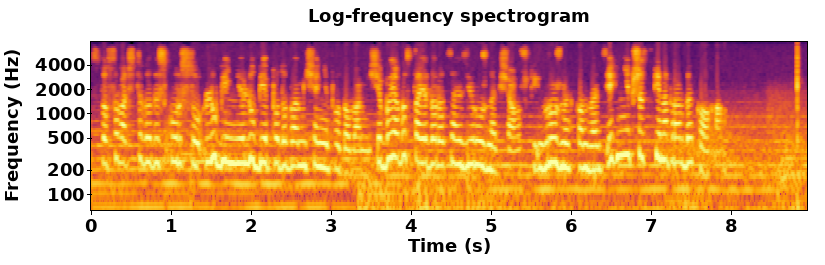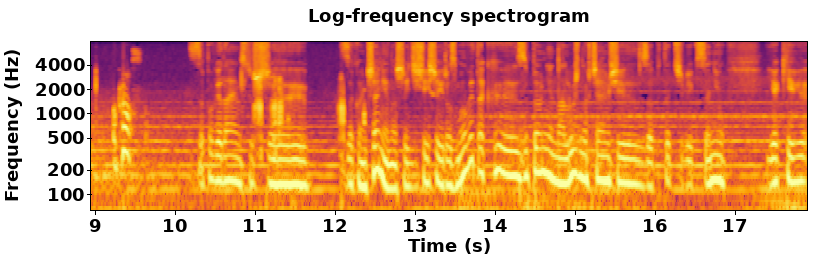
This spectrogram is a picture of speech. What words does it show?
stosować tego dyskursu lubię, nie lubię, podoba mi się, nie podoba mi się, bo ja dostaję do recenzji różne książki w różnych konwencjach i nie wszystkie naprawdę kocham. Po prostu. Zapowiadając już e, zakończenie naszej dzisiejszej rozmowy, tak e, zupełnie na luźno chciałem się zapytać Ciebie, Kseniu, jakie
